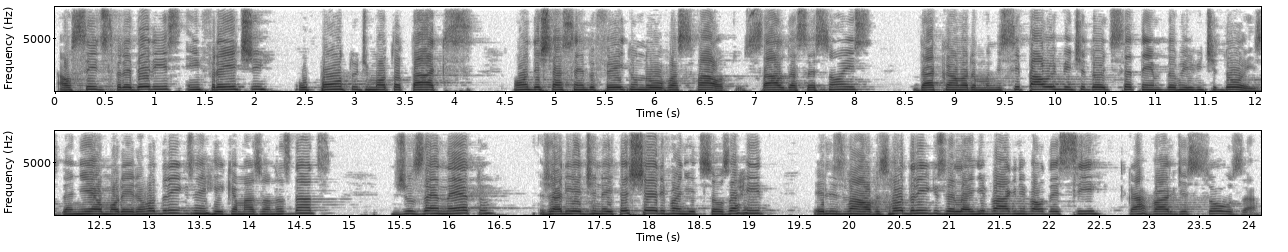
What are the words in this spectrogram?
Alcides Frederic, em frente ao ponto de mototáxi, onde está sendo feito um novo asfalto. Sala das sessões da Câmara Municipal em 22 de setembro de 2022. Daniel Moreira Rodrigues, Henrique Amazonas Dantas, José Neto, Jaria Ednei Teixeira, Ivanito Souza Rito, Elisvan Alves Rodrigues, Elaine Wagner, Valdeci Carvalho de Souza.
